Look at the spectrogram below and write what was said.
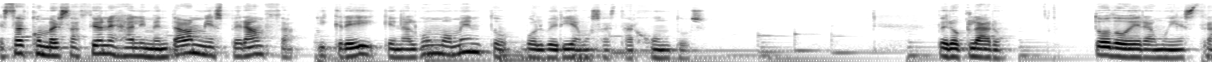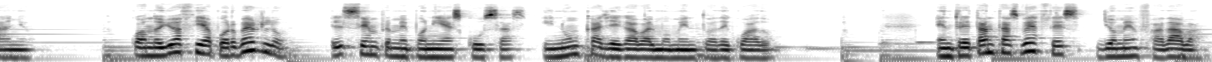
Estas conversaciones alimentaban mi esperanza y creí que en algún momento volveríamos a estar juntos. Pero claro, todo era muy extraño. Cuando yo hacía por verlo, él siempre me ponía excusas y nunca llegaba el momento adecuado. Entre tantas veces yo me enfadaba,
